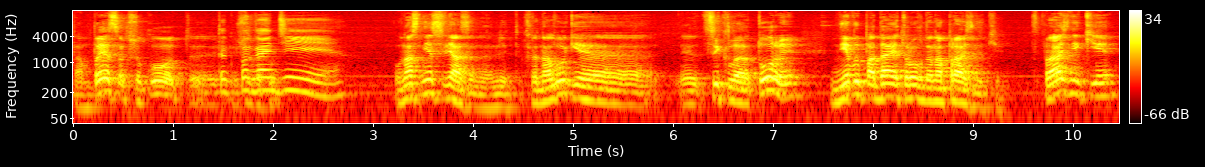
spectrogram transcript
Там Песах, Суккот. э, Так погоди. такое. У нас не связано. Хронология э, цикла Торы не выпадает ровно на праздники. В праздники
